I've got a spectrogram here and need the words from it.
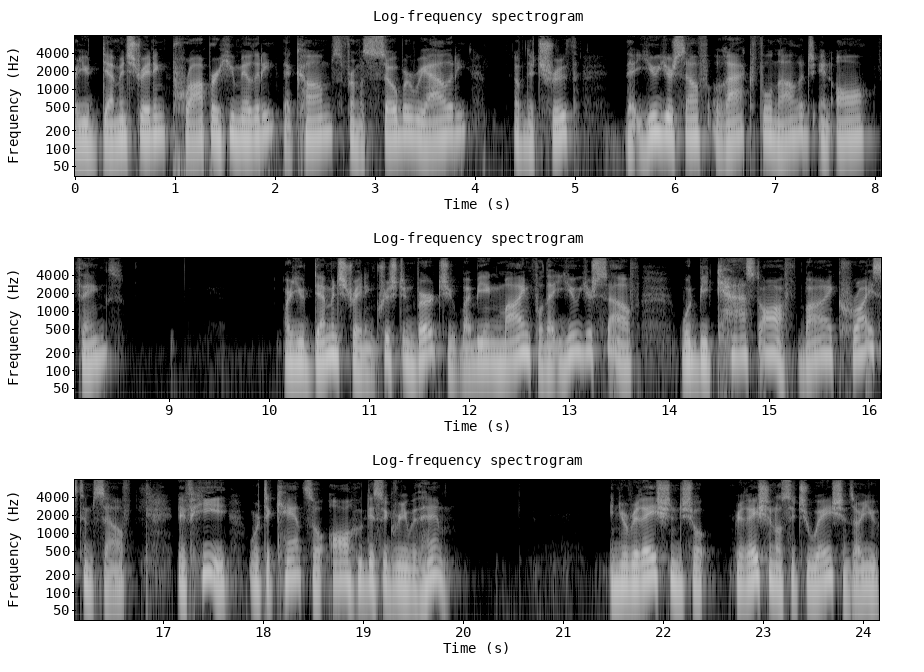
Are you demonstrating proper humility that comes from a sober reality of the truth that you yourself lack full knowledge in all things? Are you demonstrating Christian virtue by being mindful that you yourself would be cast off by Christ Himself if He were to cancel all who disagree with Him? In your relational, relational situations, are you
